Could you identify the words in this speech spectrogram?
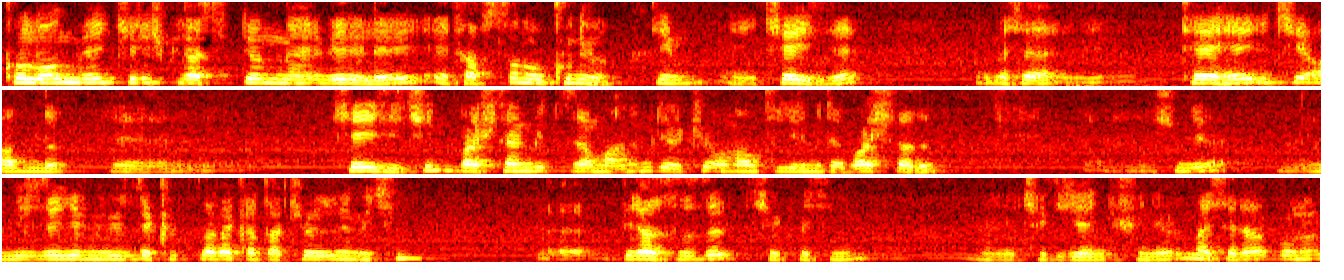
kolon ve kiriş plastik dönme verileri etapstan okunuyor. Kim e, case'de mesela TH2 adlı e, case için başlangıç zamanım diyor ki 16.20'de başladım. Şimdi %20 %40'lara kadar çözdüğüm için biraz hızlı çekmesini e, çekeceğini düşünüyorum. Mesela bunu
